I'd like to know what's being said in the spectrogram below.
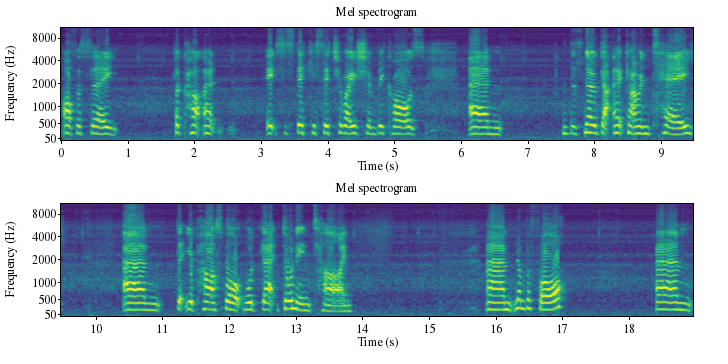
obviously the uh, it's a sticky situation because um, there's no gu uh, guarantee um, that your passport would get done in time. Um, number four um,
